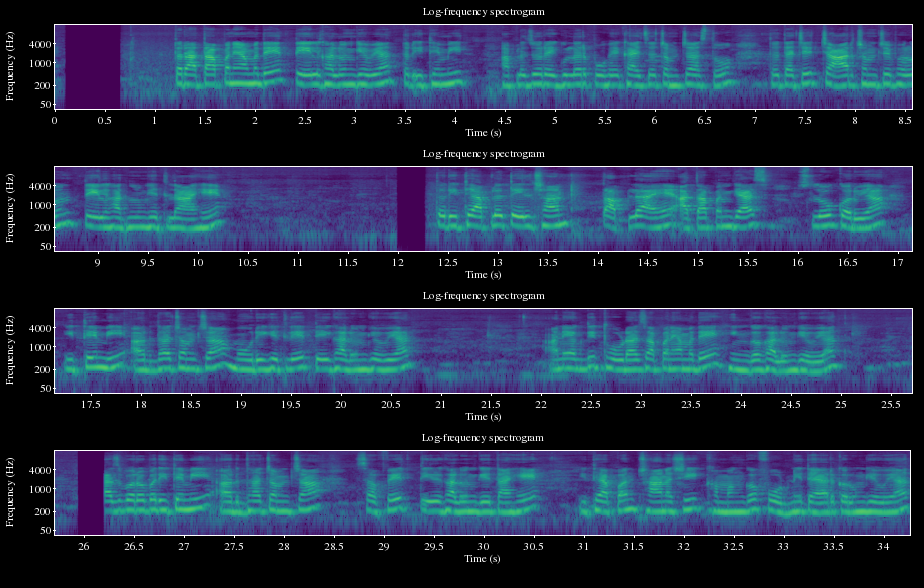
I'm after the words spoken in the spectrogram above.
तर आता आपण यामध्ये तेल घालून घेऊया. तर इथे मी आपला जो रेग्युलर पोहे खायचा चमचा असतो तर त्याचे चार चमचे भरून तेल घालून घेतलं आहे. तर इथे आपलं तेल छान तापलं आहे. आता आपण गॅस स्लो करूया. इथे मी अर्धा चमचा मोहरी घेतली आहे ते घालून घेऊयात. आणि अगदी थोडासा आपण यामध्ये हिंग घालून घेऊयात. त्याचबरोबर इथे मी अर्धा चमचा सफेद तीळ घालून घेत आहे. इथे आपण छान अशी खमंग फोडणी तयार करून घेऊयात.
